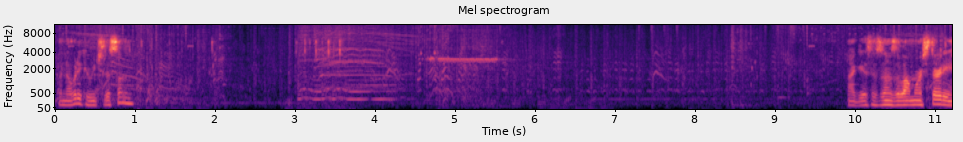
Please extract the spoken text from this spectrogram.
But nobody can reach this one? I guess this one's a lot more sturdy.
